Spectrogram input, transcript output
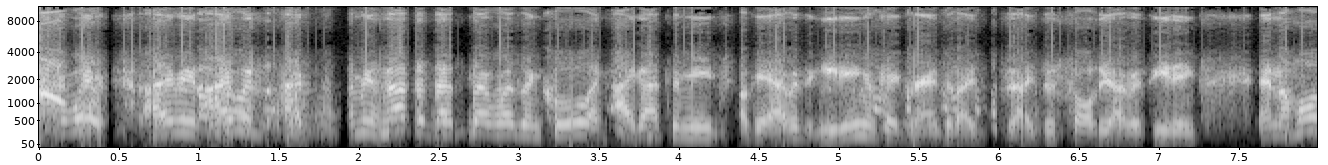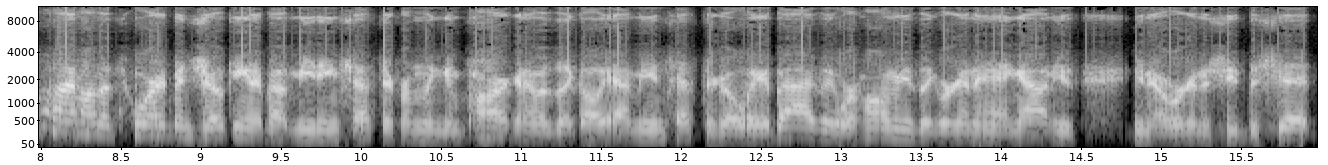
Oh wait, I mean, I was, I, I mean, not that that stuff wasn't cool. Like, I got to meet. Okay, I was eating. Okay, granted, I, I just told you I was eating, and the whole time on the tour, I'd been joking about meeting Chester from Linkin Park, and I was like, oh yeah, me and Chester go way back. Like we're homies. Like we're gonna hang out. And he's, you know, we're gonna shoot the shit.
